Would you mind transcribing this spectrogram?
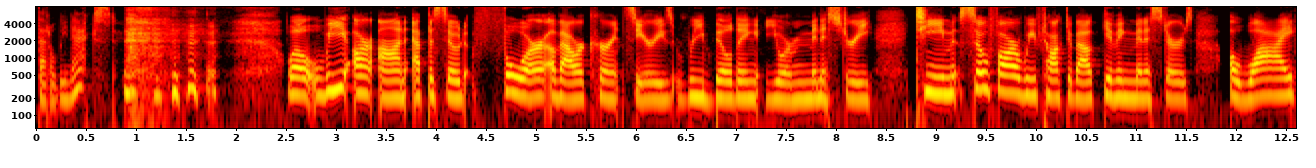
That'll be next. well, we are on episode four of our current series, Rebuilding Your Ministry Team. So far, we've talked about giving ministers a why,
